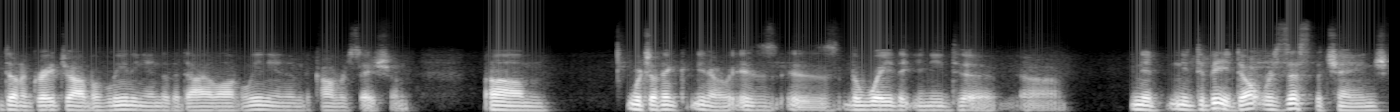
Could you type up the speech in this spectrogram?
done a great job of leaning into the dialogue, leaning into the conversation. Um, which I think you know is is the way that you need to uh, need, need to be. Don't resist the change.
